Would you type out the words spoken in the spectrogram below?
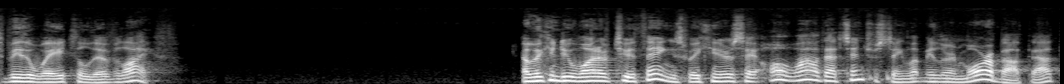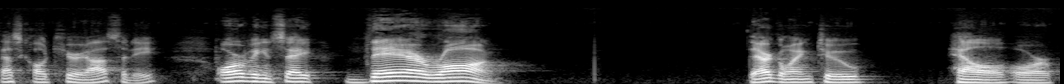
to be the way to live life. And we can do one of two things. We can either say, oh, wow, that's interesting. Let me learn more about that. That's called curiosity. Or we can say, they're wrong. They're going to hell, or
